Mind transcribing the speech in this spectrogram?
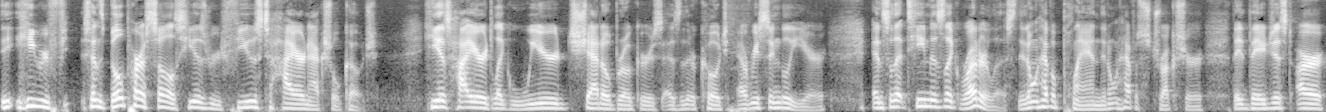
he refu- since Bill Parcells he has refused to hire an actual coach. He has hired like weird shadow brokers as their coach every single year, and so that team is like rudderless. They don't have a plan. They don't have a structure. They they just are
